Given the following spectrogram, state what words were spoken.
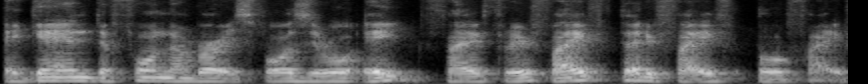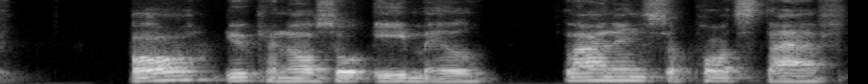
Again, the phone number is 408-535-3505. Or you can also email planning support staff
